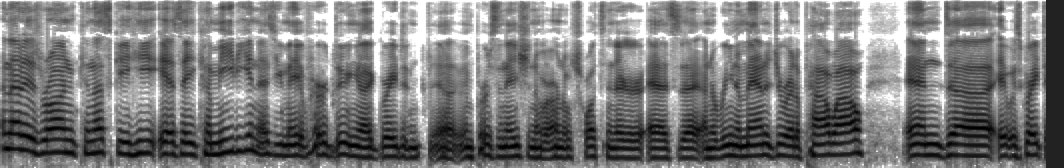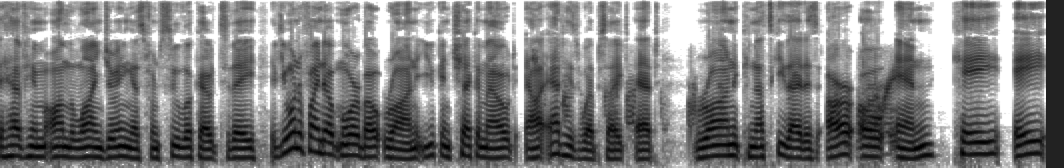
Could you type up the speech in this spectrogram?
And that is Ron Kanutsky. He is a comedian, as you may have heard, doing a great in, uh, impersonation of Arnold Schwarzenegger as uh, an arena manager at a powwow. And uh, it was great to have him on the line joining us from Sioux Lookout today. If you want to find out more about Ron, you can check him out uh, at his website at Ron Kanutsky. That is R O N K A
